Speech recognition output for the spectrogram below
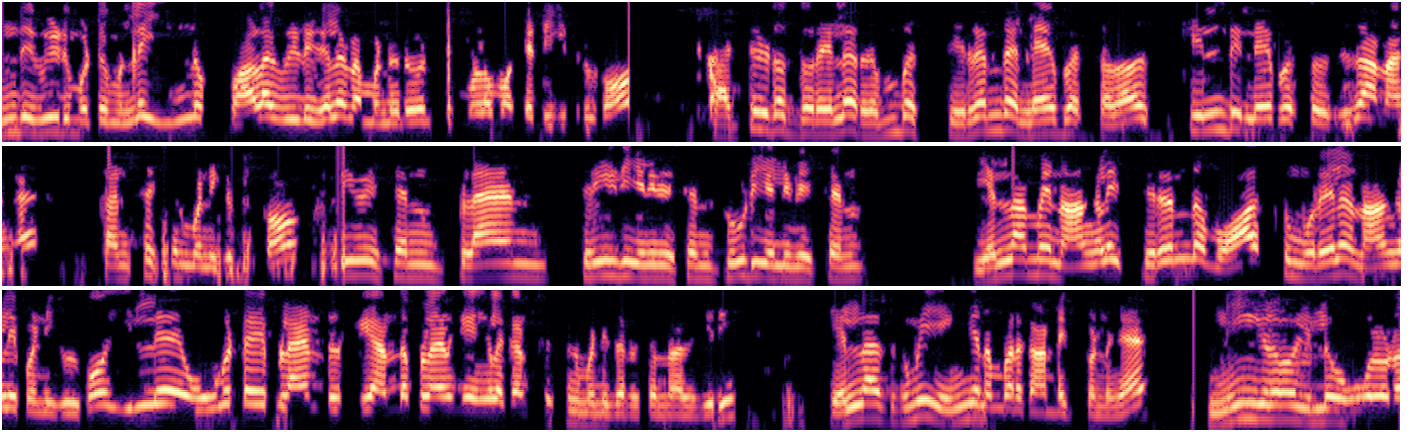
இந்த வீடு மட்டும் இல்ல இன்னும் பல வீடுகளை நம்ம நிறுவனத்தின் மூலமா கட்டிக்கிட்டு இருக்கோம். கட்டிடத்துறையில ரொம்ப சிறந்த லேபர்ஸ் அதாவது ஸ்கில்டு லேபர்ஸ் வச்சு தான் நாங்க கன்ஸ்ட்ரக்ஷன் பண்ணிக்கிட்டு இருக்கோம். Elevation plan three D elevation two D elevation எல்லாமே நாங்களே சிறந்த வாஸ்து முறையில நாங்களே பண்ணி கொடுப்போம். இல்லை உங்கள்கிட்ட பிளான் இருக்கு அந்த பிளானுக்கு எங்களை கன்ஸ்ட்ரக்ஷன் பண்ணி தர சொன்னாலும் சரி எல்லாத்துக்குமே எங்க நம்பரை கான்டாக்ட் பண்ணுங்க. நீங்களோ இல்லை உங்களோட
